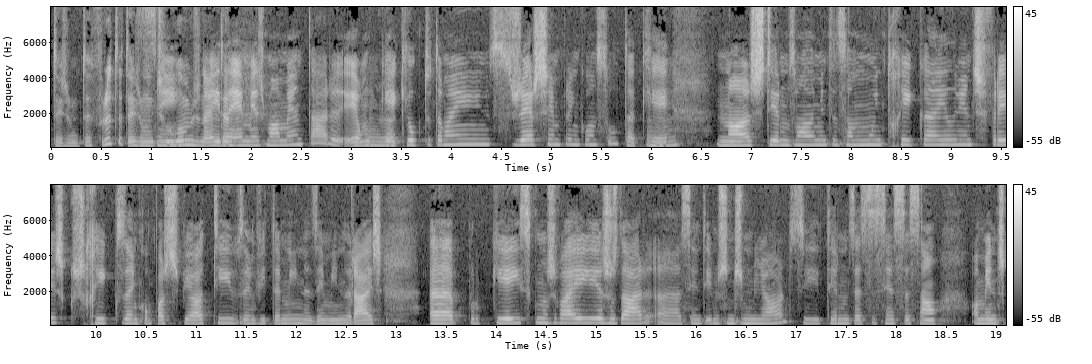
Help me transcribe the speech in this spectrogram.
tens muita fruta, tens muitos Sim, legumes, não é? a ideia é mesmo aumentar, é, um, é aquilo que tu também sugeres sempre em consulta, que é uhum. é nós termos uma alimentação muito rica em alimentos frescos, ricos em compostos bioativos, em vitaminas, em minerais, uh, porque é isso que nos vai ajudar a sentirmos-nos melhores e termos essa sensação, ao, menos,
